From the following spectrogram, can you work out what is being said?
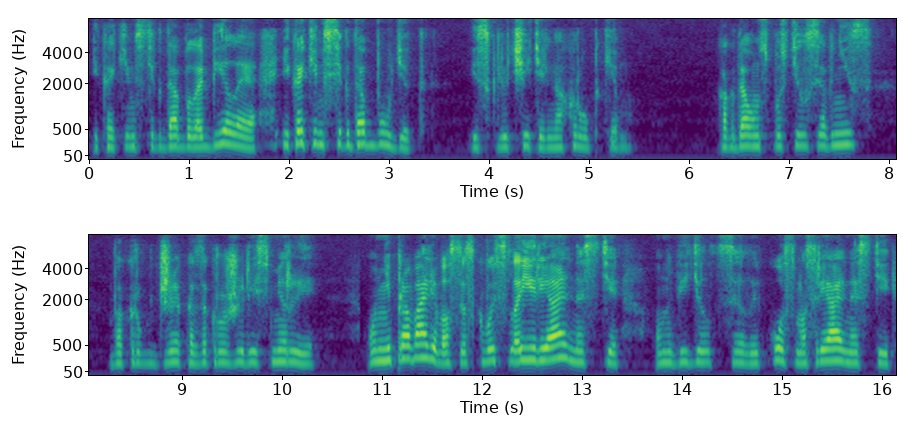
И каким всегда было белое, и каким всегда будет, исключительно хрупким. Когда он спустился вниз, вокруг Джека закружились миры. Он не проваливался сквозь слои реальности, он видел целый космос реальностей,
